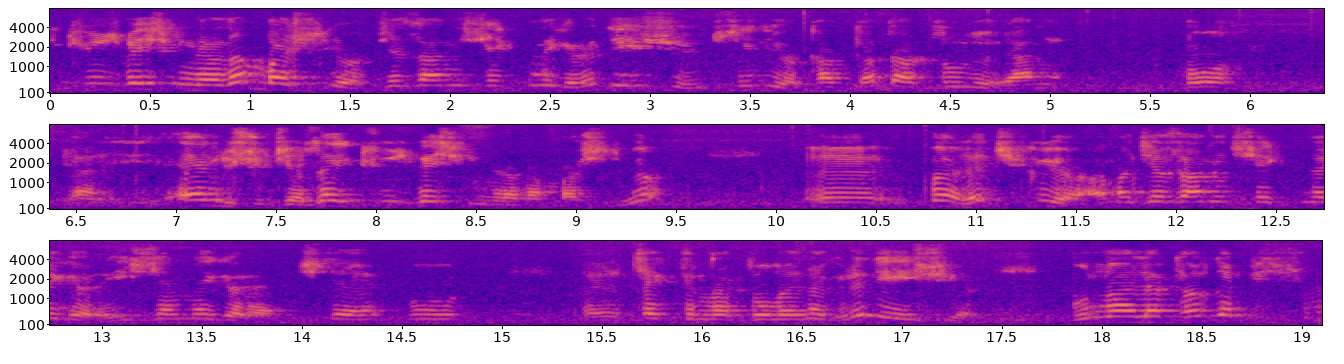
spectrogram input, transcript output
205 bin liradan başlıyor. Cezanın şekline göre değişiyor, yükseliyor. Kat kat artılıyor. Yani o yani en düşük ceza 205 bin liradan başlıyor. Ee, böyle çıkıyor. Ama cezanın şekline göre, işlemine göre, işte bu e, tek tırnaklı olayına göre değişiyor. Bununla alakalı da biz şunu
